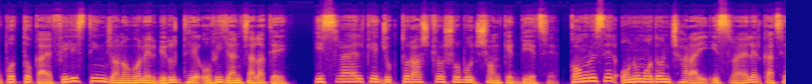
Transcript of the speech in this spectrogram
উপত্যকায় ফিলিস্তিন জনগণের বিরুদ্ধে অভিযান চালাতে ইসরায়েলকে যুক্তরাষ্ট্র সবুজ সংকেত দিয়েছে। কংগ্রেসের অনুমোদন ছাড়াই ইসরায়েলের কাছে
